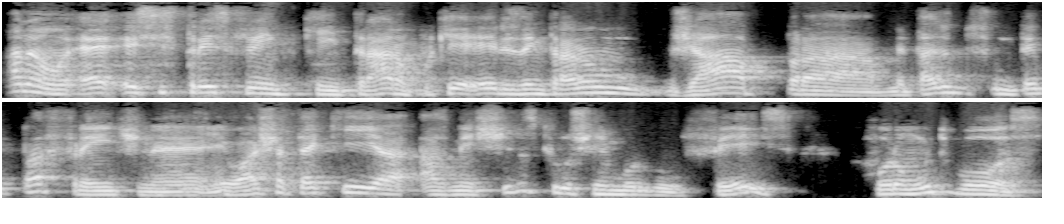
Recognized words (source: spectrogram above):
Ah, não, é esses três que, que entraram, porque eles entraram já para metade do segundo tempo para frente, né? Uhum. Eu acho até que a, as mexidas que o Luxemburgo fez foram muito boas.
